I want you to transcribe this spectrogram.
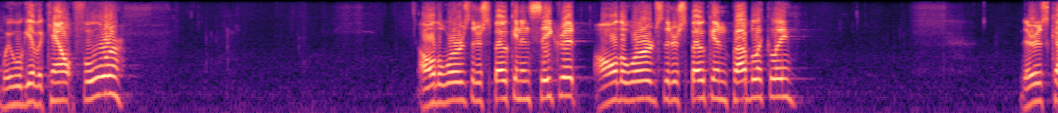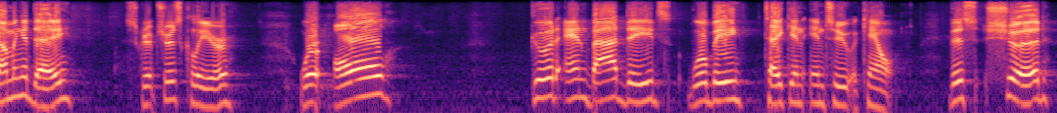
we will give account for. All the words that are spoken in secret, all the words that are spoken publicly. There is coming a day, Scripture is clear, where all good and bad deeds will be taken into account. This should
